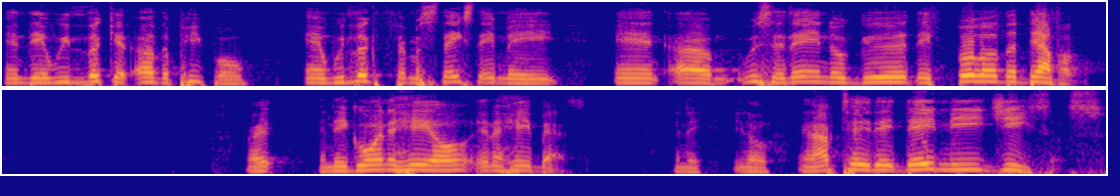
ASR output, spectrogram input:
and then we look at other people and we look at the mistakes they made, and um, we say they ain't no good. They full of the devil, right? And they go into hell in a hay basket. And they, you know, and I tell you, they, they need Jesus.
